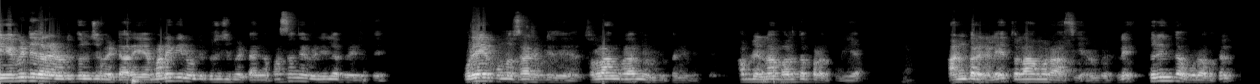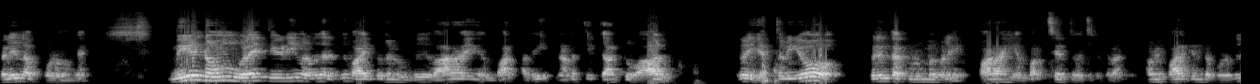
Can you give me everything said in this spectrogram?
எங்க வீட்டுக்காரர் விட்டு பிரிஞ்சு போயிட்டாரு. என் மனைவி விட்டு பிரிஞ்சு போயிட்டாங்க. பசங்க வெளியில போயிடுது. ஒரே பொண்ணு சார் இப்படி சொல்லாமலாம் இப்படி பண்ணிடுது அப்படியெல்லாம் வருத்தப்படக்கூடிய அன்பர்களே துலாம ராசி அன்பர்களே பிரிந்த உறவுகள் வெளியில போனவங்க மீண்டும் உங்களை தேடி வருவதற்கு வாய்ப்புகள் உண்டு. வாராகி அம்பாள் அதை நடத்தி காட்டுவாள். எத்தனையோ பிரிந்த குடும்பங்களை வாராகி அம்பாள் சேர்த்து வச்சிருக்கிறாங்க. அப்படி பார்க்கின்ற பொழுது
